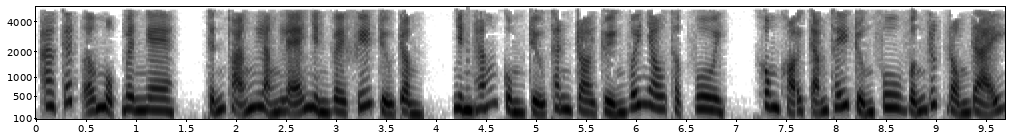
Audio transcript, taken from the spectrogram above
A Kết ở một bên nghe, thỉnh thoảng lặng lẽ nhìn về phía Triệu Trầm, nhìn hắn cùng Triệu Thanh trò chuyện với nhau thật vui, không khỏi cảm thấy trượng phu vẫn rất rộng rãi,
